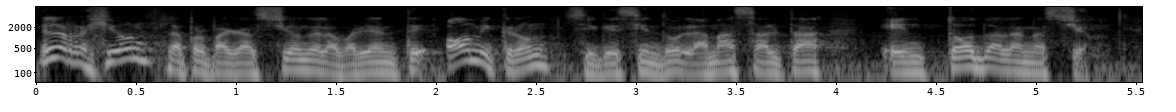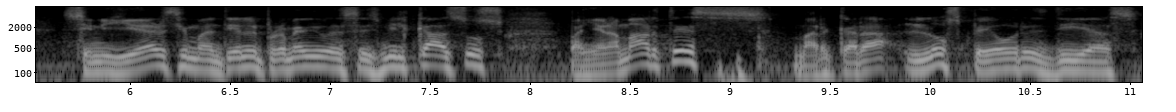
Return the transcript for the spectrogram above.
En la región, la propagación de la variante Omicron sigue siendo la más alta en toda la nación. Si New Jersey mantiene el promedio de 6.000 casos, mañana martes marcará los peores días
